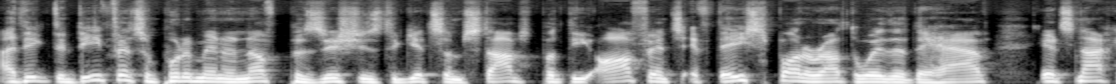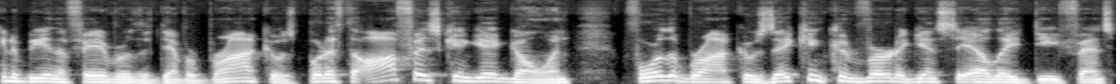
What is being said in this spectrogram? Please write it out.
I think the defense will put them in enough positions to get some stops. But the offense, if they sputter out the way that they have, it's not going to be in the favor of the Denver Broncos. But if the offense can get going for the Broncos, they can convert against the LA defense.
